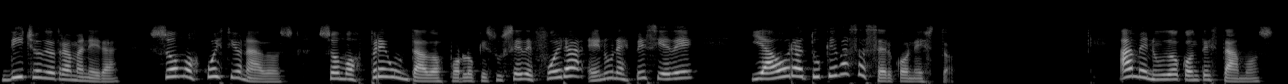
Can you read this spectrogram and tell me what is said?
Dicho de otra manera, somos cuestionados, somos preguntados por lo que sucede fuera en una especie de ¿y ahora tú qué vas a hacer con esto? A menudo contestamos,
